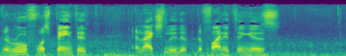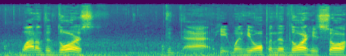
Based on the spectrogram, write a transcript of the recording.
the roof was painted. And actually, the, the funny thing is, one of the doors, uh, he, when he opened the door, he saw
